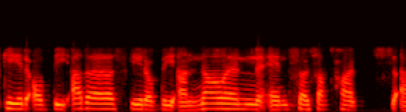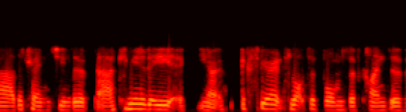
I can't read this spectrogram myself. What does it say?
scared of the other, scared of the unknown, and so sometimes uh, the transgender uh, community, you know, experience lots of forms of kinds of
